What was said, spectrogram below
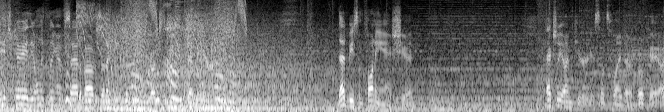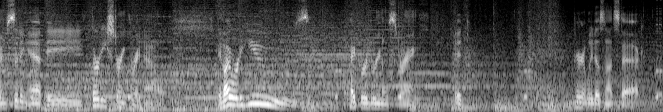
HK, the only thing I'm sad about is that I can't get these drugs to shoot them here. That'd be some funny ass shit. Actually, I'm curious. Let's find out. Okay, I'm sitting at a 30 strength right now. If I were to use hyperadrenal strength, it apparently does not stack. Am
